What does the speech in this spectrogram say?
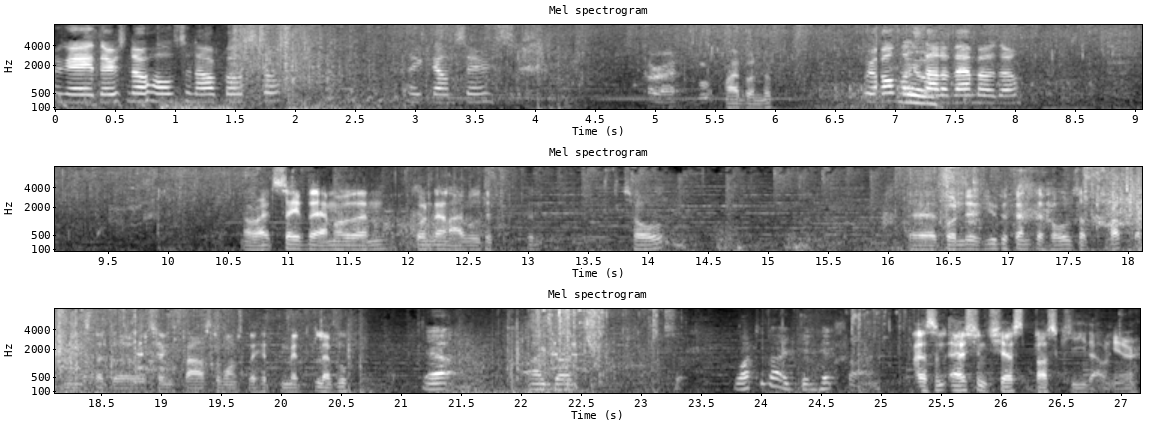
Okay, there's no holes in our boat still. Like downstairs. Alright. My bundle. We're almost Ayo. out of ammo though. Alright, save the ammo then. Bunde and I will defend this hole. Uh, Bunde, if you defend the holes up top, that means that uh, they'll sink faster once they hit mid-level. Yeah, I got... So, what did I get hit by? There's an ashen chest plus key down here.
